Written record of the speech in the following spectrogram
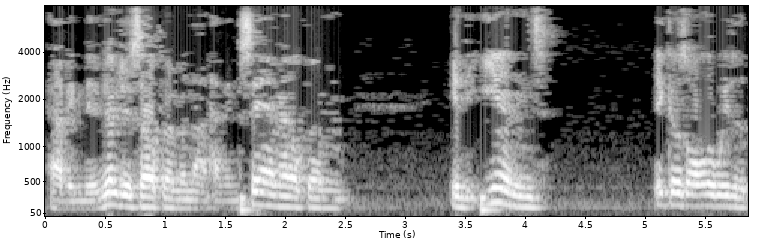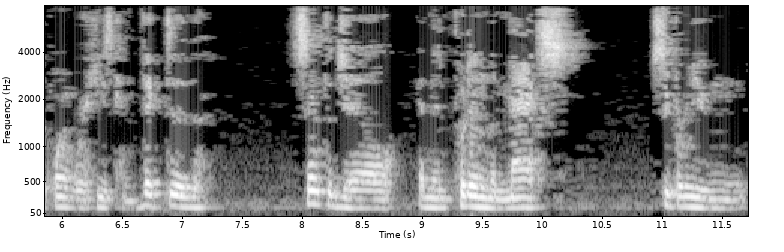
having the Avengers help him and not having Sam help him. In the end, it goes all the way to the point where he's convicted, sent to jail, and then put in the max super mutant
